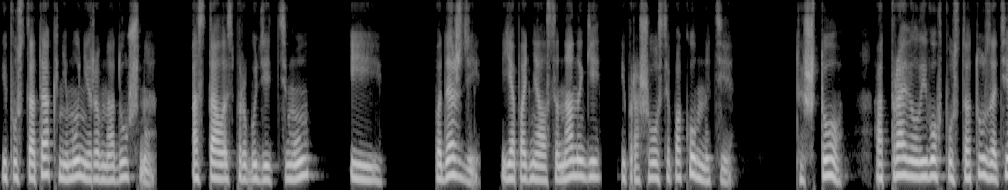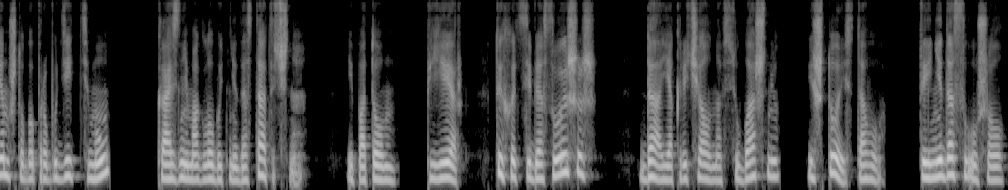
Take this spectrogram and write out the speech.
и пустота к нему неравнодушна. Осталось пробудить тьму и... Подожди, я поднялся на ноги и прошелся по комнате. Ты что, отправил его в пустоту за тем, чтобы пробудить тьму? Казни могло быть недостаточно. И потом, Пьер, ты хоть себя слышишь? Да, я кричал на всю башню, и что из того? Ты не дослушал.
